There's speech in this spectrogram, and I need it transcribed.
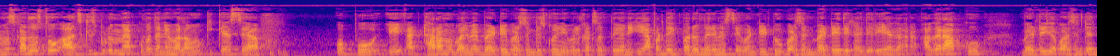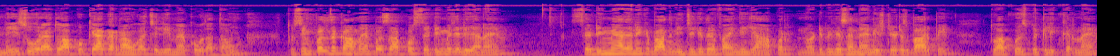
नमस्कार दोस्तों, आज की इस वीडियो में मैं आपको बताने वाला हूँ कि कैसे आप ओप्पो ए अट्ठारह मोबाइल में बैटरी परसेंटेज को इनेबल कर सकते हो। यानी कि यहाँ पर देख पा रहे हो मेरे में 72 परसेंट बैटरी दिखाई दे रही है। अगर अगर आपको बैटरी का परसेंटेज नहीं सो रहा है तो आपको क्या करना होगा, चलिए मैं आपको बताता हूँ। तो सिंपल सा काम है, बस आपको सेटिंग में चले जाना है। सेटिंग में आ जाने के बाद नीचे की तरफ़ आएँगे यहाँ पर नोटिफिकेशन एंड स्टेटस बार पे। तो आपको इस पर क्लिक करना है।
